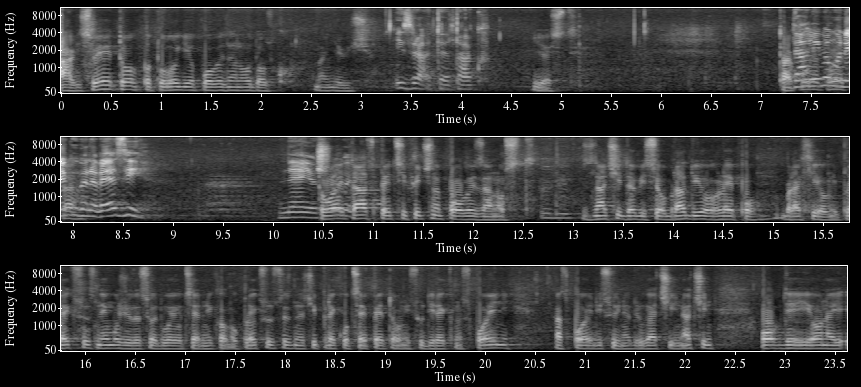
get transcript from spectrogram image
ali sve je to patologija povezana od ozgo, manje više. Iz vrata, je li tako? Jeste. Tako da li imamo da nekoga ta... na vezi? Ne, još to uvek. je ta specifična povezanost. Uh mhm. -huh. Znači da bi se obradio lepo brahijalni pleksus, ne može da se odvoji od cernikalnog pleksusa, znači preko C5 oni su direktno spojeni, a spojeni su i na drugačiji način. Ovde je i onaj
